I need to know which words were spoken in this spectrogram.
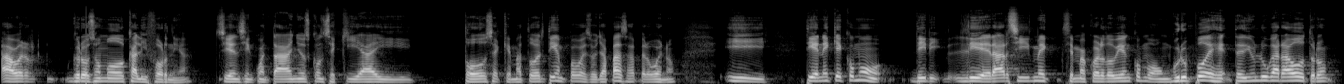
a ver, grosso modo, California. 150 años con sequía y todo se quema todo el tiempo, eso ya pasa, pero bueno. Y tiene que como liderar, si me, se me acuerdo bien, como un grupo de gente de un lugar a otro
